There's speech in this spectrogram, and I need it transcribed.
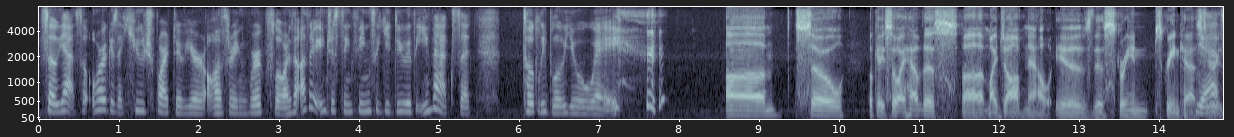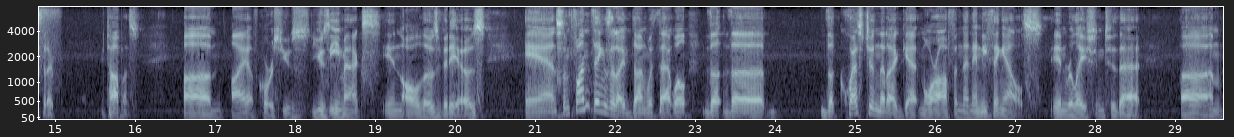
So yeah, so org is a huge part of your authoring workflow. Are there other interesting things that you do with Emacs that totally blow you away? Um, so okay, so I have this. Uh, my job now is this screen screencast series that I yes. Tapas. Um, I of course use use Emacs in all those videos, and some fun things that I've done with that. Well, the the the question that I get more often than anything else in relation to that um,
